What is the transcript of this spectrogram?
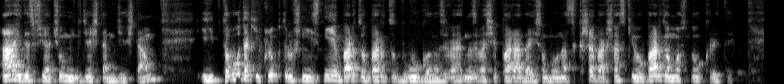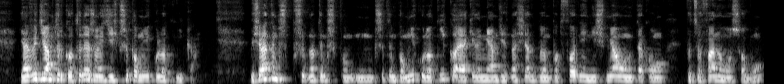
a idę z przyjaciółmi gdzieś tam, gdzieś tam. I to był taki klub, który już nie istnieje bardzo, bardzo długo. Nazywa, nazywa się Paradise. On był na Skrze Warszawskim, był bardzo mocno ukryty. Ja wiedziałam tylko tyle, że on jest gdzieś przy pomniku lotnika. Wysiadłem na tym, przy, na tym, przy, przy tym pomniku lotnika, ja kiedy miałem 19 lat, byłem potwornie nieśmiałą i taką wycofaną osobą.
